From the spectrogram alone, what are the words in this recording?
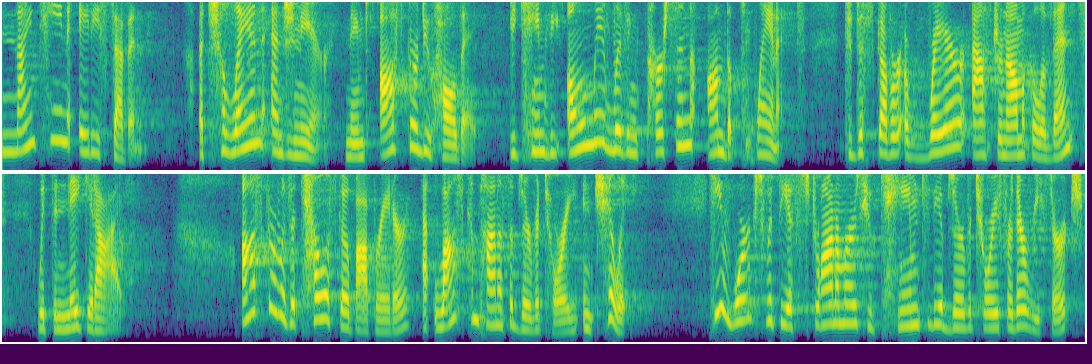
In 1987, a Chilean engineer named Oscar Duhalde became the only living person on the planet to discover a rare astronomical event with the naked eye. Oscar was a telescope operator at Las Campanas Observatory in Chile. He worked with the astronomers who came to the observatory for their research,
